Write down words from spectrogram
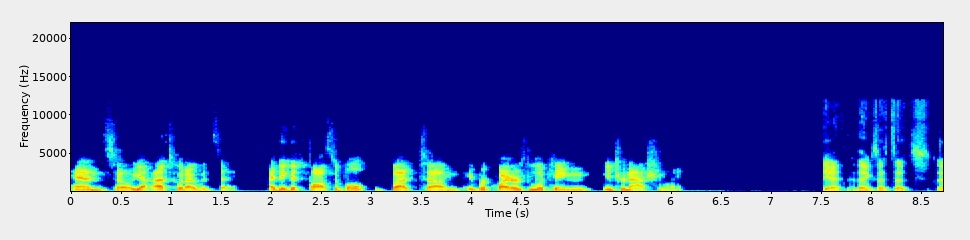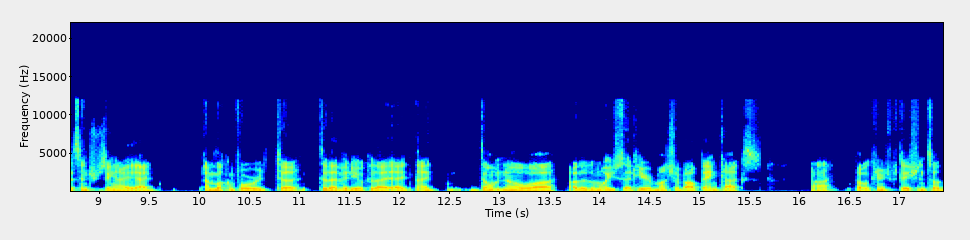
and so, yeah, that's what I would say. I think it's possible, but um, it requires looking internationally. Yeah, thanks. That's that's that's interesting. I, I I'm looking forward to to that video because I, I, I don't know uh, other than what you said here much about Bangkok's uh, public transportation. So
